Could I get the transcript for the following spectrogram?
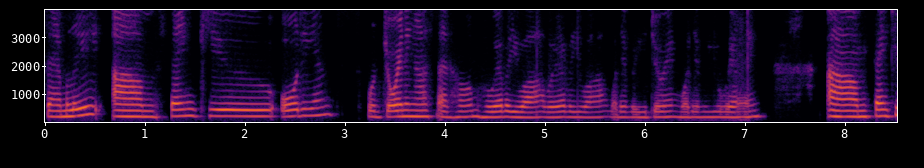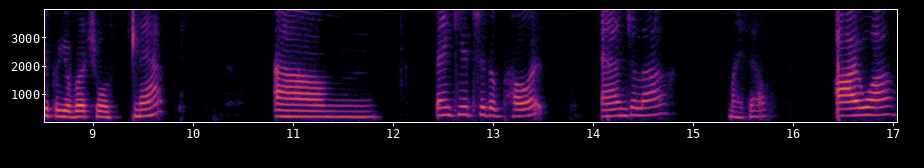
family. Um, thank you, audience, for joining us at home, whoever you are, wherever you are, whatever you're doing, whatever you're wearing. Um, thank you for your virtual snaps. Um, thank you to the poets, Angela, myself, Aiwa,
